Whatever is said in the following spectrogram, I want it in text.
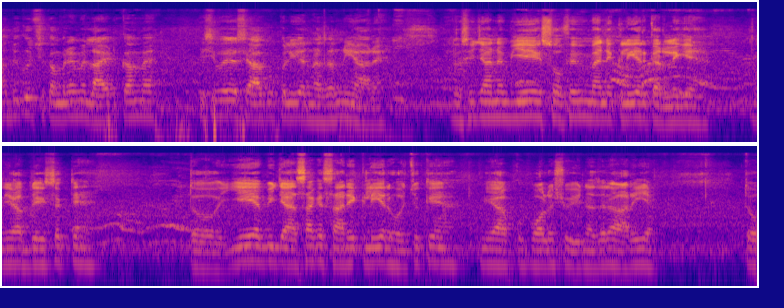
अभी कुछ कमरे में लाइट कम है, इसी वजह से आपको क्लियर नज़र नहीं आ रहे। दूसरी जानब ये सोफ़े भी मैंने क्लियर कर लिए हैं, ये आप देख सकते हैं। तो ये अभी जैसा कि सारे क्लियर हो चुके हैं, ये आपको पॉलिश हुई नज़र आ रही है। तो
